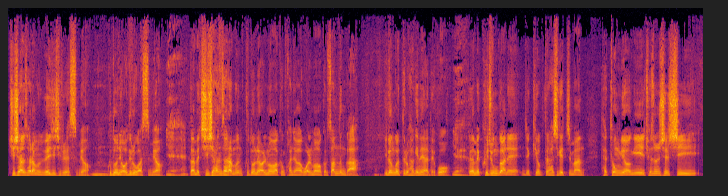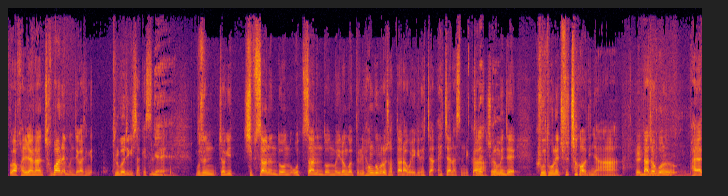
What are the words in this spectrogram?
지시한 사람은 왜 지시를 했으며 그 돈이 어디로 갔으며 예. 그다음에 지시한 사람은 그 돈에 얼마만큼 관여하고 얼마만큼 썼는가 이런 것들을 확인해야 되고 예. 그다음에 그 중간에 이제 기억들 하시겠지만 대통령이 최순실 씨와 관련한 초반에 문제가 생겨 불거지기 시작했을 예. 때 무슨 저기 집 사는 돈, 옷 사는 돈 뭐 이런 것들을 현금으로 줬다라고 얘기를 했지, 했지 않았습니까? 그랬죠. 러면 이제 그 돈의 출처가 어디냐를 따져봐야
